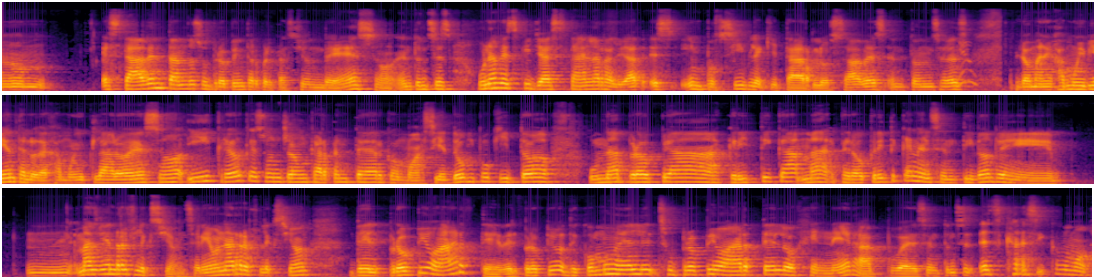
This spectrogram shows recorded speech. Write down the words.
está aventando su propia interpretación de eso. Entonces, una vez que ya está en la realidad, es imposible quitarlo, ¿sabes? Entonces, lo maneja muy bien, te lo deja muy claro eso. Y creo que es un John Carpenter como haciendo un poquito una propia crítica, pero crítica en el sentido de... Mm, más bien reflexión, sería una reflexión del propio arte, del propio, de cómo él, su propio arte lo genera, pues. Entonces es casi como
